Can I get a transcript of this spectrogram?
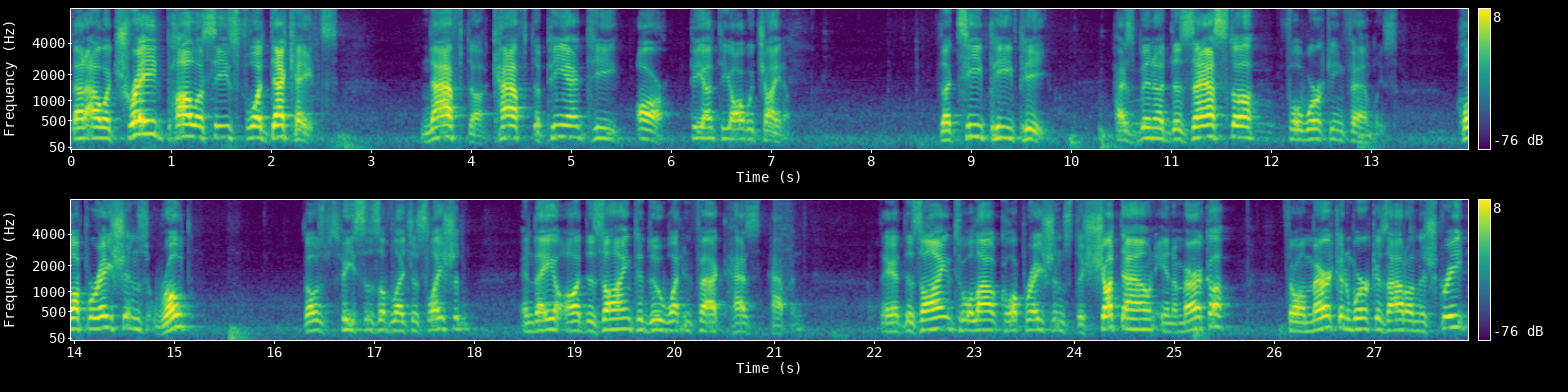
that our trade policies for decades, NAFTA, CAFTA, PNTR, PNTR with China, the TPP, has been a disaster for working families. Corporations wrote those pieces of legislation, and they are designed to do what in fact has happened. They are designed to allow corporations to shut down in America, throw American workers out on the street,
